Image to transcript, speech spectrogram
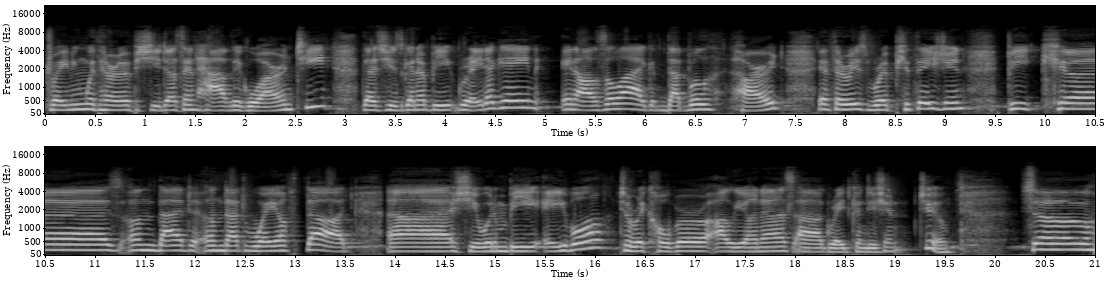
training with her if she doesn't have the guarantee that she's gonna be great again, and also like that will hurt Eteri's reputation because on that on that way of thought, uh, she wouldn't be able to recover Aliona's uh, great condition too. So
